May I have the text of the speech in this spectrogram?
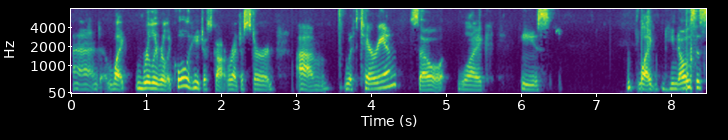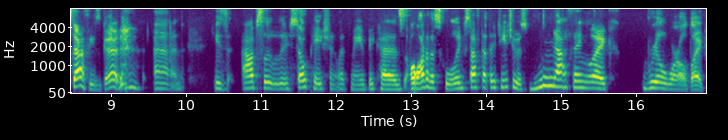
And like, really, really cool. He just got registered um, with Tarion. So, like, he's like, he knows his stuff. He's good. and he's absolutely so patient with me because a lot of the schooling stuff that they teach you is nothing like real world. Like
